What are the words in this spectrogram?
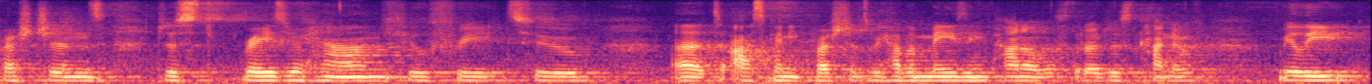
questions. Just raise your hand, feel free to, uh, to ask any questions. We have amazing panelists that are just kind of really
